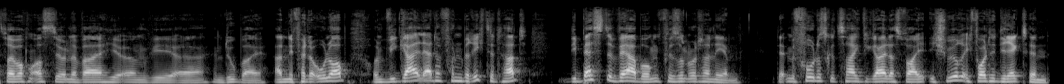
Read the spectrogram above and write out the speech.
zwei Wochen Ostsee und dann war er hier irgendwie äh, in Dubai. An den fetter Urlaub. Und wie geil er davon berichtet hat, die beste Werbung für so ein Unternehmen. Der hat mir Fotos gezeigt, wie geil das war. Ich schwöre, ich wollte direkt hin.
